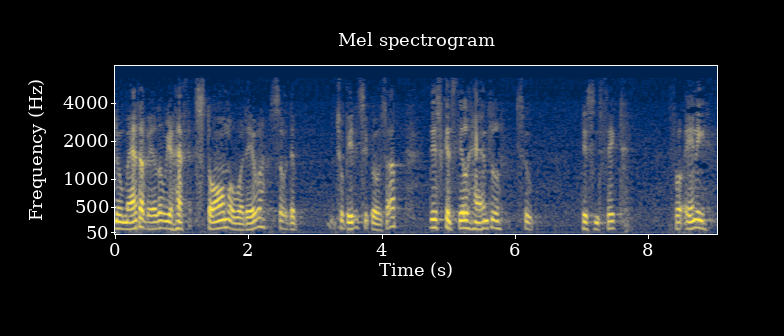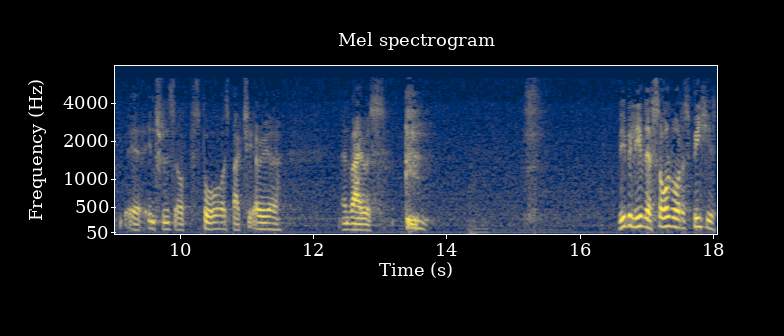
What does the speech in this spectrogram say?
no matter whether we have storm or whatever. So the turbidity goes up. This can still handle to disinfect for any uh, entrance of spores, bacteria, and virus. we believe that saltwater species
